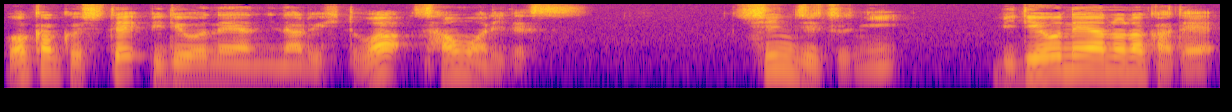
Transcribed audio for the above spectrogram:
若くしてビリオネアになる人は3割です。真実に、ビリオネアの中で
